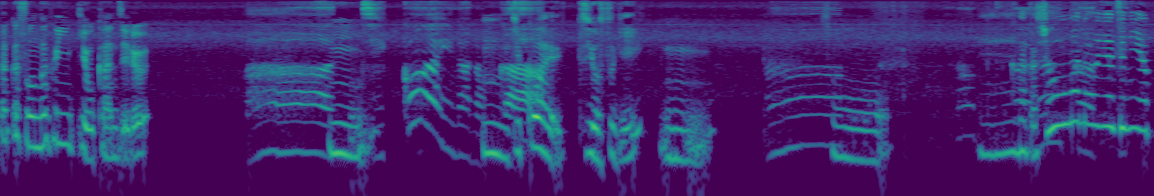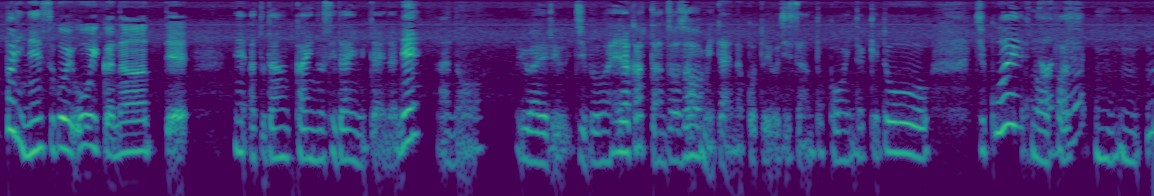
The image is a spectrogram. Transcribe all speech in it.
なんかそんな雰囲気を感じる、ああ、うん。自己愛なのか。うん、自己愛強すぎ。うん。うーん。そう。ね、なんか昭和の親父にやっぱりねすごい多いかなって、ね、あと段階の世代みたいなね。あのいわゆる自分は偉かったんだぞみたいなことおじさんとか多いんだけど自己愛のパなんで？うんうんうん。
